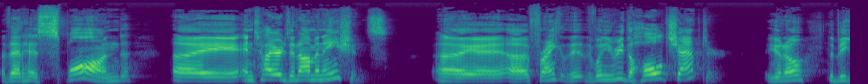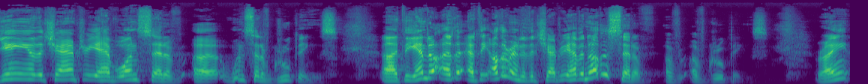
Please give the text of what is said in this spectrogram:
that has spawned uh, entire denominations. Uh, uh, frankly, when you read the whole chapter, you know, the beginning of the chapter, you have one set of uh, one set of groupings. At the end, of, at the other end of the chapter, you have another set of, of, of groupings, right?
